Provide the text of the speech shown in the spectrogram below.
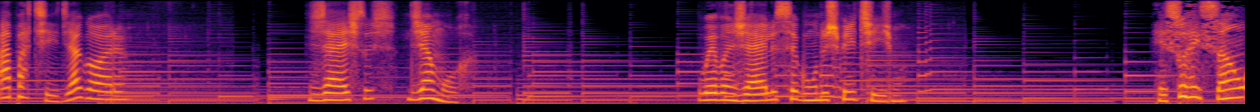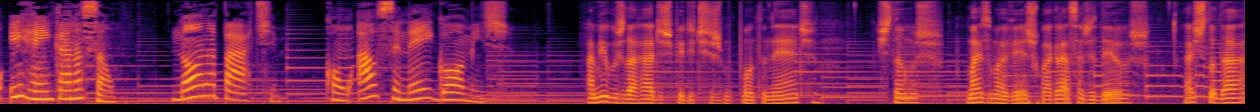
a partir de agora. Gestos de amor. O Evangelho segundo o Espiritismo. Ressurreição e reencarnação. Nona parte. Com Alcinei Gomes. Amigos da Rádio Espiritismo.net, estamos mais uma vez, com a graça de Deus, a estudar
